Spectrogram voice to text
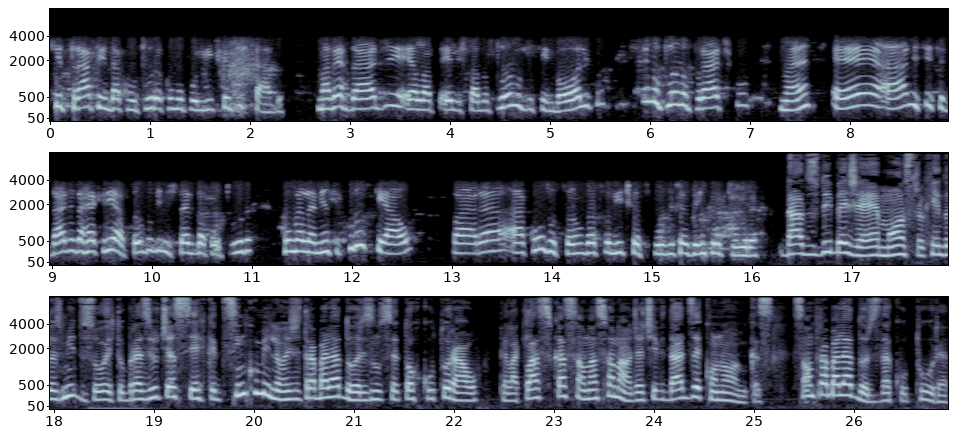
que tratem da cultura como política de Estado. Na verdade, ela, ele está no plano do simbólico e no plano prático né, é a necessidade da recriação do Ministério da Cultura como elemento crucial para a condução das políticas públicas em cultura. Dados do IBGE mostram que em 2018 o Brasil tinha cerca de 5 milhões de trabalhadores no setor cultural. Pela Classificação Nacional de Atividades Econômicas, são trabalhadores da cultura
